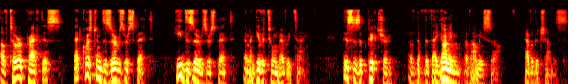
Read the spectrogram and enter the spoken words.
of Torah practice. That question deserves respect. He deserves respect, and I give it to him every time. This is a picture of the, the Dayanim of Am Yisrael. Have a good Shabbos.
